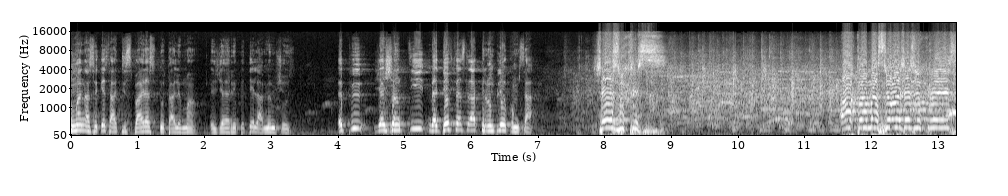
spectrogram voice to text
demande à ce que ça disparaisse totalement. Et j'ai répété la même chose. Et puis, j'ai chanté, mes deux fesses là tremblaient comme ça. Jésus-Christ. Acclamation à Jésus-Christ.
